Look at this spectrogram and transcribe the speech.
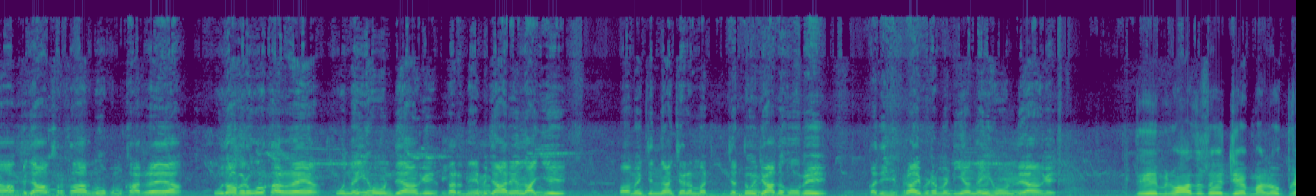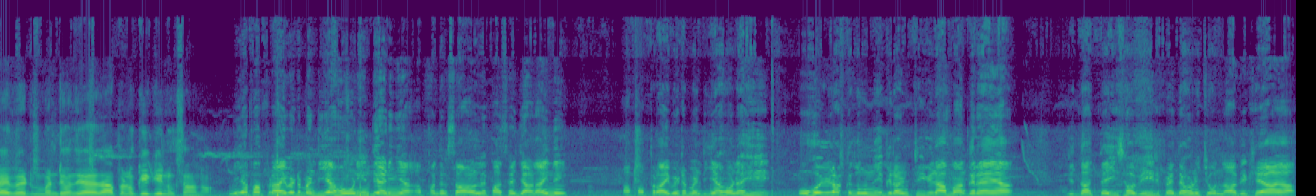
ਆ ਪੰਜਾਬ ਸਰਕਾਰ ਨੂੰ ਹੁਕਮ ਕਰ ਰਹੇ ਆ ਉਹਦਾ ਵਿਰੋਧ ਕਰ ਰਹੇ ਆ ਉਹ ਨਹੀਂ ਹੋਣ ਦਿਆਂਗੇ ਧਰਨੇ ਬਾਜ਼ਾਰੇ ਲਾਈਏ ਭਾਵੇਂ ਜਿੰਨਾ ਚਿਰ ਜਦੋਜਦ ਹੋਵੇ ਕਦੀ ਵੀ ਪ੍ਰਾਈਵੇਟ ਮੰਡੀਆਂ ਨਹੀਂ ਹੋਣ ਦਿਆਂਗੇ। ਤੇ ਮੈਨੂੰ ਆਹ ਦੱਸੋ ਜੇ ਮੰਨ ਲਓ ਪ੍ਰਾਈਵੇਟ ਮੰਡੀ ਹੁੰਦੇ ਆ ਤਾਂ ਆਪਾਂ ਨੂੰ ਕੀ ਕੀ ਨੁਕਸਾਨ ਆ? ਨਹੀਂ ਆਪਾਂ ਪ੍ਰਾਈਵੇਟ ਮੰਡੀਆਂ ਹੋਣ ਹੀ ਨਹੀਂ ਦੇਣੀਆਂ ਆਪਾਂ ਨੁਕਸਾਨ ਵਾਲੇ ਪਾਸੇ ਜਾਣਾ ਹੀ ਨਹੀਂ। ਆਪਾਂ ਪ੍ਰਾਈਵੇਟ ਮੰਡੀਆਂ ਹੋਣਾ ਹੀ ਉਹ ਜਿਹੜਾ ਕਾਨੂੰਨੀ ਗਰੰਟੀ ਜਿਹੜਾ ਮੰਗ ਰਹੇ ਆ ਜਿੱਦਾਂ 2320 ਰੁਪਏ ਤੇ ਹੁਣ ਝੋਨਾ ਵਿਖਿਆ ਆ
